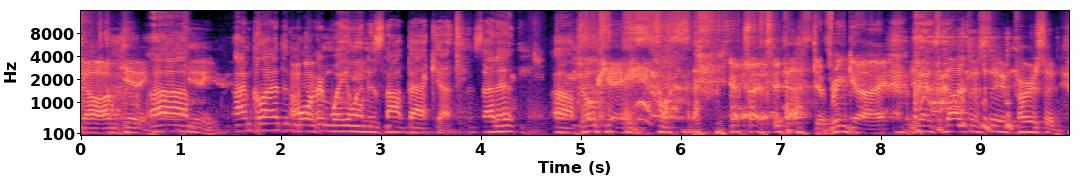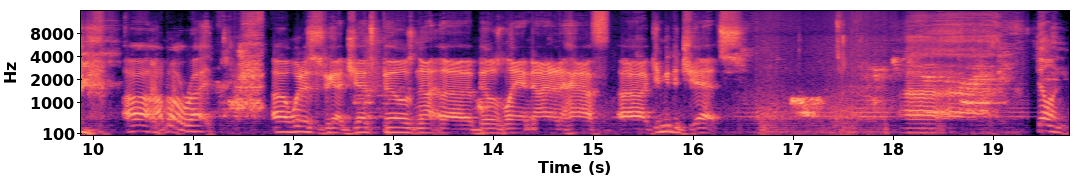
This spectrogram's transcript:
No, I'm kidding. I'm um, kidding. I'm glad that Morgan Wallen is not back yet. Is that it? Um, okay. Different guy. Yeah, it's not the same person. Uh, I'm all right. Uh, what is this? We got Jets, Bills, not uh, Bills laying nine and a half. Uh, give me the Jets. Uh, Dylan.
